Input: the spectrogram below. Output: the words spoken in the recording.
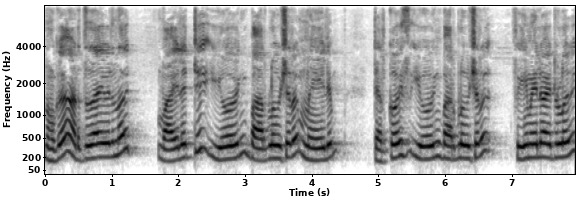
നമുക്ക് അടുത്തതായി വരുന്നത് വയലറ്റ് യോവിങ് പാർബ്ലൂഷർ മെയിലും ടെർക്കോയ്സ് യോവിങ് പാർബ്ലൂഷർ ഫീമെയിലും ആയിട്ടുള്ളൊരു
